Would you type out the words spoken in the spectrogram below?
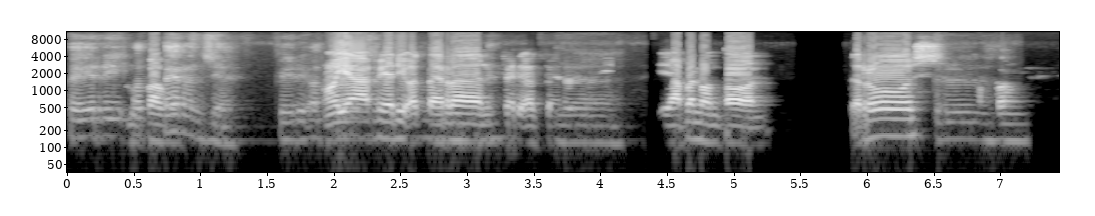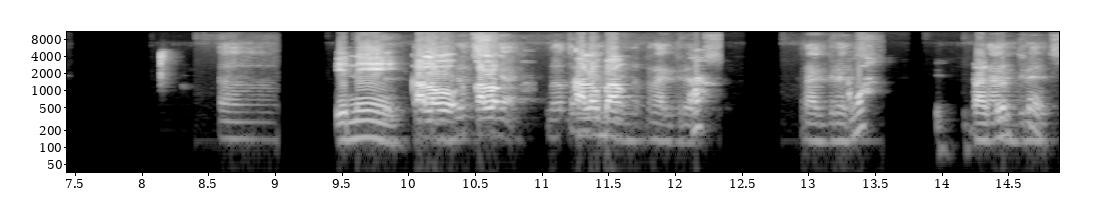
Very Odd. Parents ya. Very Odd oh ya Parents. Very Odd Parent, Very Odd Parent. Ya. Ya apa nonton. Terus Terus apa? eh, Ini kalau kalau kalau bang- Rugrats. Rugrats. Apa? Rugrats.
